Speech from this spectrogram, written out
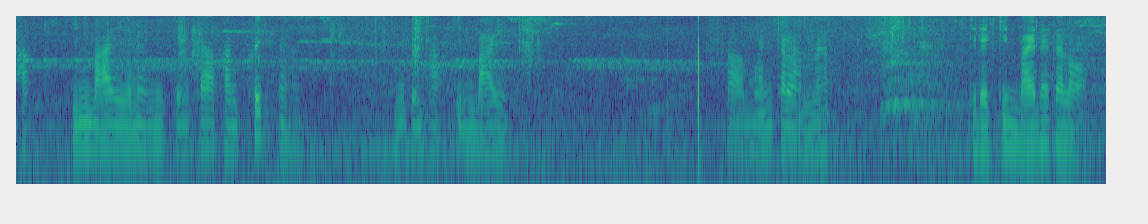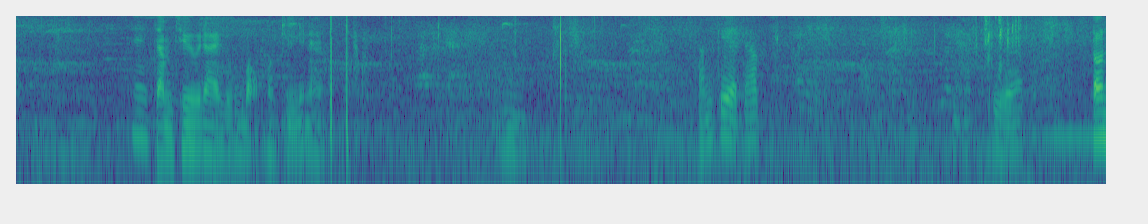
ผักกินใบนะนี่เป็นก้าพันธุ์พริกนะครับ นี่เป็นผักกินใบ ก็เหมือนกระหลำนะครับ จะเด็ดกินใบได้ตลอดจำชื่อได้ลุงบอกเมื่อกี้นะสังเกตนะครับเขือต้น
